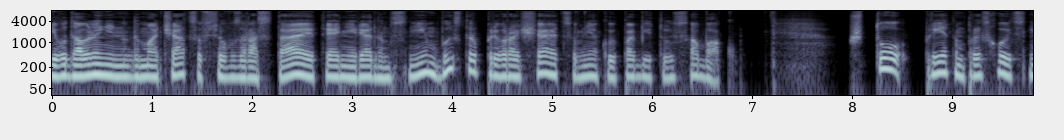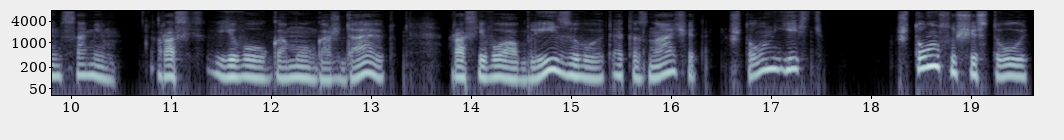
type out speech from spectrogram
Его давление на домочадцев все возрастает, и они рядом с ним быстро превращаются в некую побитую собаку. Что при этом происходит с ним самим? Раз его угому угождают, раз его облизывают, это значит, что он есть, что он существует.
